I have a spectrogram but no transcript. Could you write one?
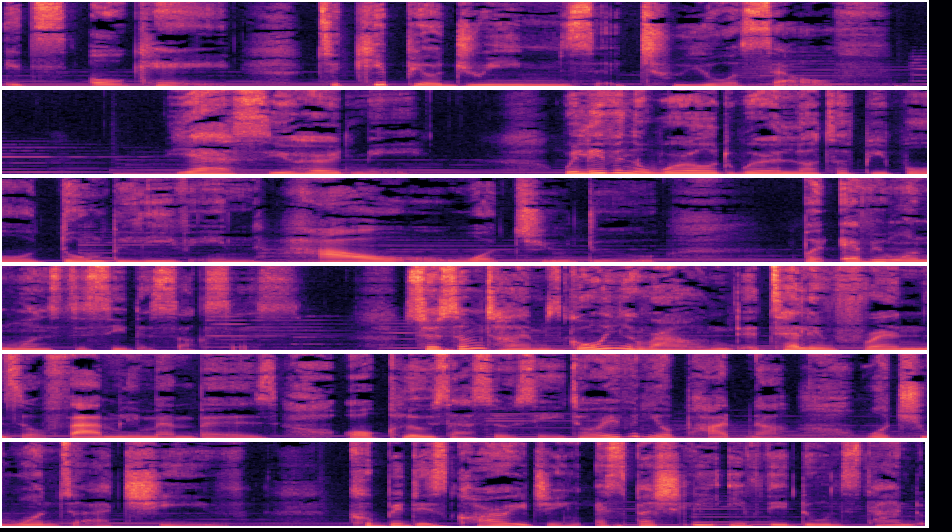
it's okay to keep your dreams to yourself. Yes, you heard me. We live in a world where a lot of people don't believe in how or what you do, but everyone wants to see the success. So sometimes going around telling friends or family members or close associates or even your partner what you want to achieve could be discouraging, especially if they don't stand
